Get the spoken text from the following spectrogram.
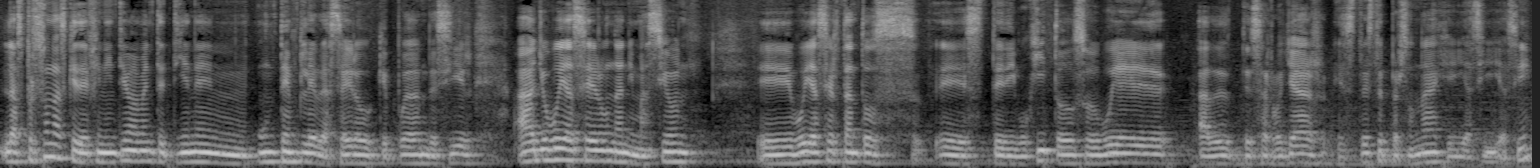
Las personas que definitivamente tienen un temple de acero que puedan decir, ah, yo voy a hacer una animación, eh, voy a hacer tantos este, dibujitos o voy a, desarrollar este, este personaje y así y así,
